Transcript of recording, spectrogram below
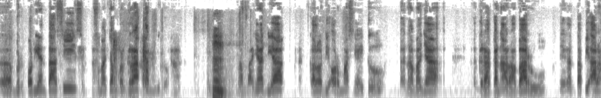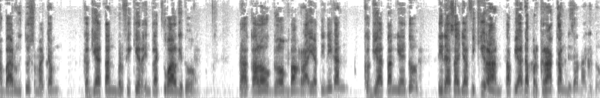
uh, berorientasi semacam pergerakan gitu. Hmm. Makanya dia kalau di ormasnya itu namanya gerakan arah baru, ya kan tapi arah baru itu semacam kegiatan berpikir intelektual gitu nah kalau gelombang rakyat ini kan kegiatannya itu tidak saja pikiran tapi ada pergerakan di sana gitu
